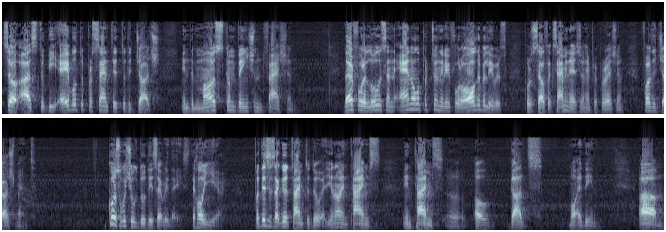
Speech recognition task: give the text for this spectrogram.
so as to be able to present it to the judge in the most convincing fashion. Therefore, Elul is an annual opportunity for all the believers for self examination and preparation for the judgment. Of course, we should do this every day, the whole year. But this is a good time to do it, you know, in times, in times uh, of God's Moedim. Um,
